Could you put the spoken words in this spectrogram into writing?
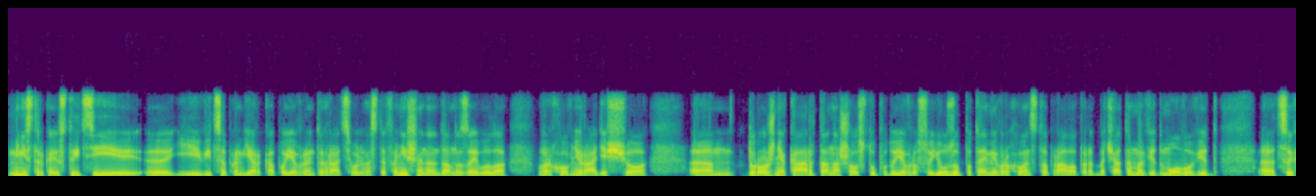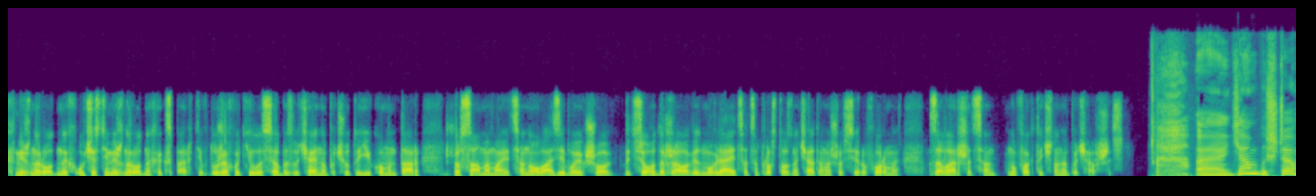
міністерка юстиції е, і віце-прем'єрка по євроінтеграції Ольга Стефанішина недавно заявила в Верховній Раді, що дорожня карта нашого вступу до Євросоюзу по темі верховенства права передбачатиме відмову від е, цих міжнародних участі міжнародних експертів. Дуже хотілося б, звичайно, почути її коментар, що саме мається на увазі. Бо якщо від цього держава відмовляється, це просто означатиме, що всі реформи завершаться, ну фактично не почавшись. Е, Я би ще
